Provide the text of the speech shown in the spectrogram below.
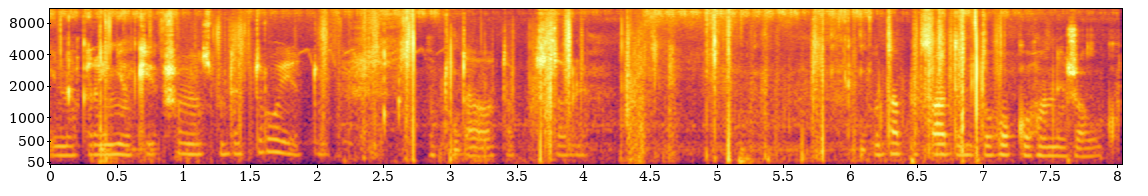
і на крайняк, якщо у нас буде троє, то туди отак поставлю. Туди посадимо того, кого не жалко.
